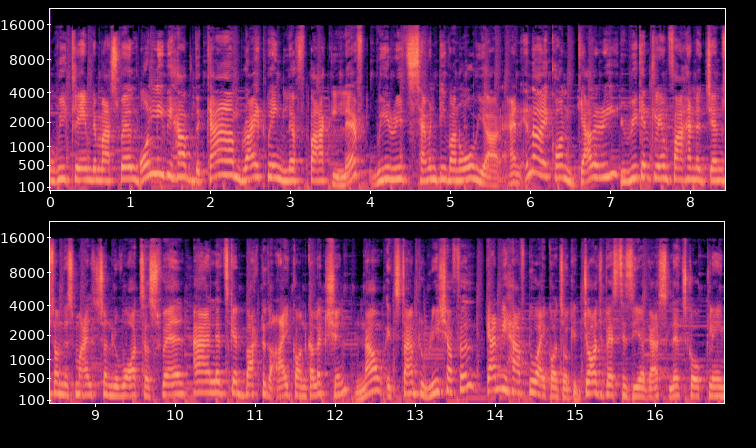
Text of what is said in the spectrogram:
We claimed him as well. Only we have the cam, right wing, left back, left. We reached 71 OVR. And in the icon gallery, we can claim 500 gems on this milestone rewards as well. And let's get back to the icon collection. Now it's time to reshuffle. Can we have two icons? Okay, George Best is here, guys. Let's go claim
